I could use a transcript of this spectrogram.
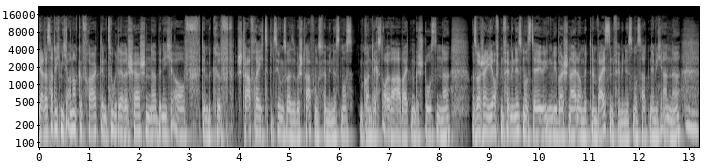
Ja, das hatte ich mich auch noch gefragt. Im Zuge der Recherchen ne, bin ich auf den Begriff Strafrechts- bzw. Bestrafungsfeminismus im Kontext eurer Arbeiten gestoßen. Ne? Das ist wahrscheinlich oft ein Feminismus, der irgendwie Überschneidung mit einem weißen Feminismus hat, nehme ich an. Ne? Mhm.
